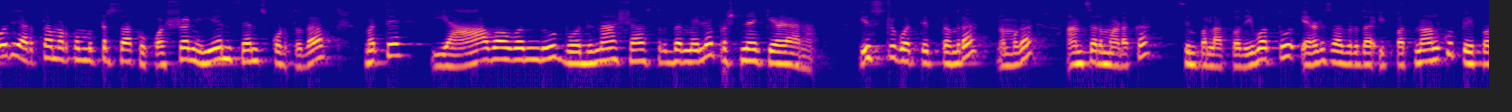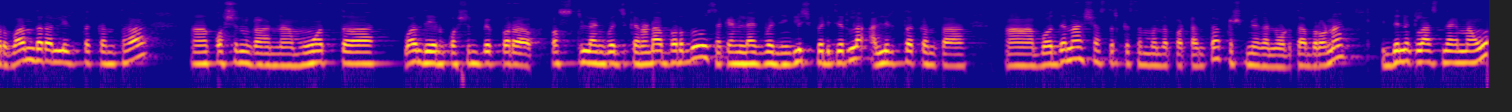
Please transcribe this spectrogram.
ಓದಿ ಅರ್ಥ ಮಾಡ್ಕೊಂಡ್ಬಿಟ್ರೆ ಸಾಕು. ಕ್ವಶನ್ ಏನು ಸೆನ್ಸ್ ಕೊಡ್ತದೆ? ಮತ್ತು ಯಾವ ಒಂದು ಬೋಧನಾಶಾಸ್ತ್ರದ ಮೇಲೆ ಪ್ರಶ್ನೆ ಕೇಳ್ಯಾನ? ಇಷ್ಟು ಗೊತ್ತಿತ್ತಂದ್ರೆ ನಮಗೆ ಆನ್ಸರ್ ಮಾಡೋಕೆ ಸಿಂಪಲ್ ಆಗ್ತದೆ. ಇವತ್ತು ಎರಡು ಸಾವಿರದ ಇಪ್ಪತ್ನಾಲ್ಕು ಪೇಪರ್ ಒಂದರಲ್ಲಿರ್ತಕ್ಕಂತಹ ಕ್ವಶನ್ಗಳನ್ನು ಮೂವತ್ತ ಒಂದು ಏನು question paper first language Kannada ಬರೆದು ಸೆಕೆಂಡ್ ಲ್ಯಾಂಗ್ವೇಜ್ ಇಂಗ್ಲೀಷ್ ಬರೀತಿರಲ್ಲ, ಅಲ್ಲಿರ್ತಕ್ಕಂಥ ಬೋಧನಾ ಬೋಧನಾಶಾಸ್ತ್ರಕ್ಕೆ ಸಂಬಂಧಪಟ್ಟಂಥ ಪ್ರಶ್ನೆಗಳನ್ನ ನೋಡ್ತಾ ಬರೋಣ. ಇಂದಿನ ಕ್ಲಾಸ್ನಾಗ ನಾವು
